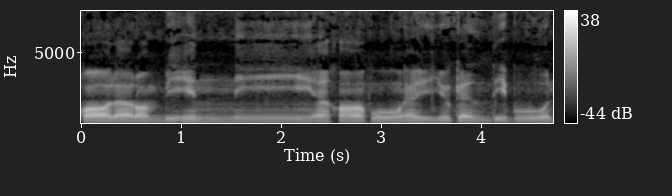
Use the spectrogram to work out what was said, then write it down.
قال رب إني أخاف أن يكذبون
